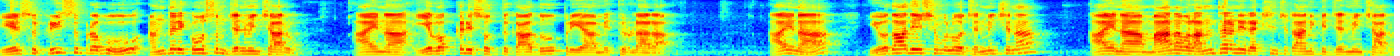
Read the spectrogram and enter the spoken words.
యేసుక్రీస్తు ప్రభు అందరి కోసం జన్మించారు. ఆయన ఏ ఒక్కరి సొత్తు కాదు ప్రియా మిత్రులారా. ఆయన యోధాదేశములో జన్మించిన ఆయన మానవులందరినీ రక్షించడానికి జన్మించారు.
